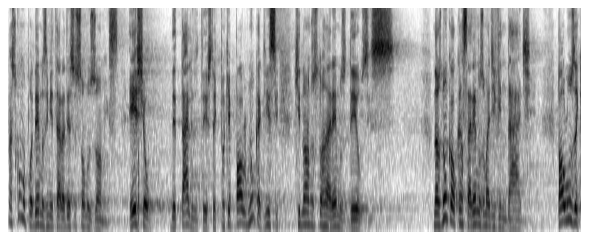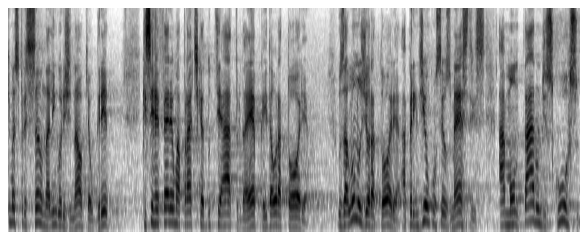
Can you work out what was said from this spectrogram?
Mas como podemos imitar a Deus se somos homens? Este é o detalhe do texto, porque Paulo nunca disse que nós nos tornaremos deuses, nós nunca alcançaremos uma divindade. Paulo usa aqui uma expressão na língua original, que é o grego, que se refere a uma prática do teatro da época e da oratória. Os alunos de oratória aprendiam com seus mestres a montar um discurso,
